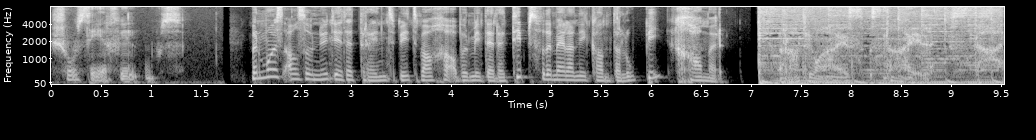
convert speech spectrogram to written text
schon sehr viel aus. Man muss also nicht jeden Trend mitmachen, aber mit den Tipps von der Melanie Cantaluppi kann man. Radio 1 Style. Style.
